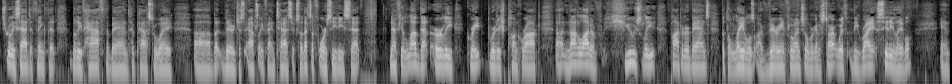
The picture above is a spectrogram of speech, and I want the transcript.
It's really sad to think that I believe half the band have passed away, uh, but they're just absolutely fantastic. So that's a four CD set. Now, if you love that early great British punk rock, uh, not a lot of hugely popular bands, but the labels are very influential. We're going to start with the Riot City label and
